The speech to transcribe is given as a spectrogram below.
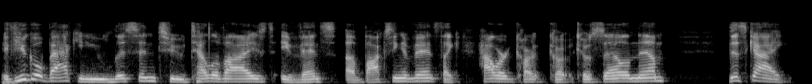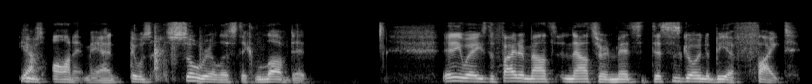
If you go back and you listen to televised events of boxing events like Howard Car- Car- Cosell and them, this guy he Yeah. was on it, man. It was so realistic. Loved it. Anyways, the fight announcer admits that this is going to be a fight.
